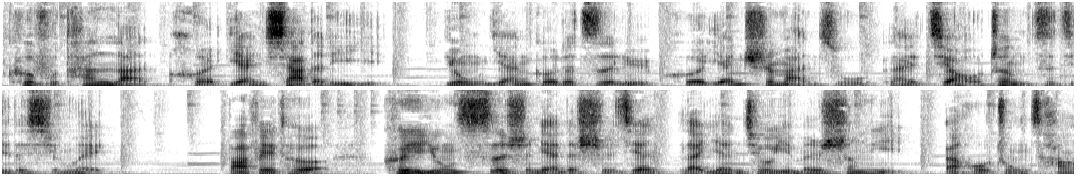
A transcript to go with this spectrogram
克服贪婪和眼下的利益，用严格的自律和延迟满足来矫正自己的行为。巴菲特可以用四十年的时间来研究一门生意，然后重仓；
